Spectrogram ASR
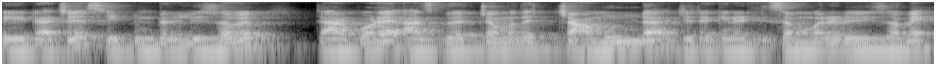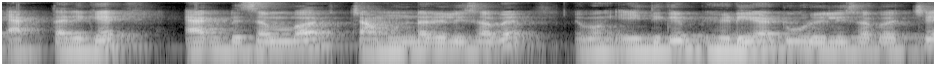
ডেট আছে, সেই ফিল্মটা রিলিজ হবে। তারপরে আসবে হচ্ছে আমাদের চামুন্ডা যেটা কিনা ডিসেম্বরে রিলিজ হবে, এক তারিখে, এক ডিসেম্বর চামুন্ডা রিলিজ হবে এবং এইদিকে ভেড়িয়া টু রিলিজ হবে হচ্ছে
